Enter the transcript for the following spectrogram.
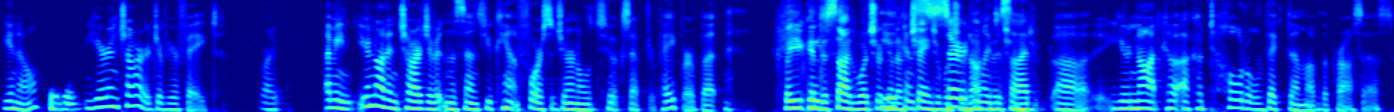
You know, mm-hmm. you're in charge of your fate. Right. I mean, you're not in charge of it in the sense you can't force a journal to accept your paper, but But you can decide what you're going to change and what you're not going to decide. Uh, you're not a, a total victim of the process.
